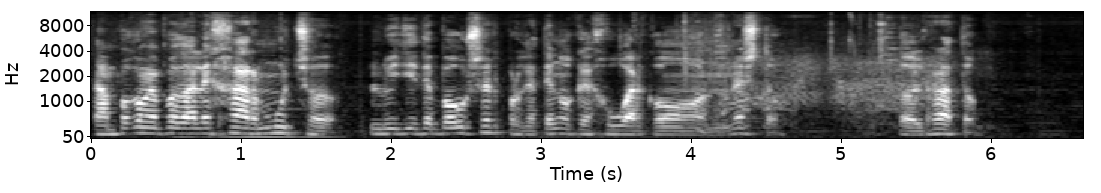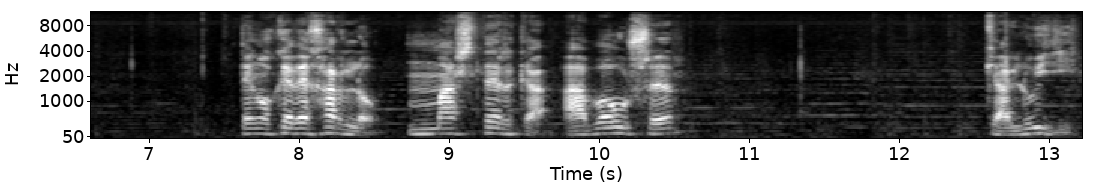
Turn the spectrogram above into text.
Tampoco me puedo alejar mucho Luigi de Bowser porque tengo que jugar con esto. Todo el rato. Tengo que dejarlo más cerca a Bowser que a Luigi.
